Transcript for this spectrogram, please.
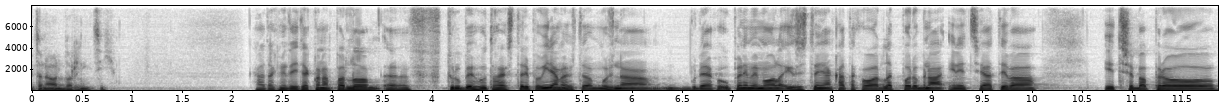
to na odbornících. A tak mě teď jako napadlo eh, v průběhu toho, jak tady povídáme, že to možná bude jako úplně mimo, ale existuje nějaká takováhle podobná iniciativa i třeba pro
